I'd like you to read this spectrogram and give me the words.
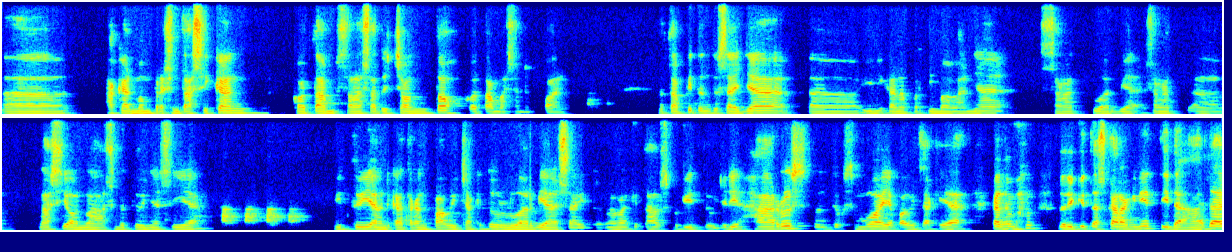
uh, akan mempresentasikan kota salah satu contoh kota masa depan. Tetapi tentu saja uh, ini karena pertimbangannya sangat luar biasa, sangat uh, nasional sebetulnya sih ya. Itu yang dikatakan Pak Wicak itu luar biasa itu. Memang kita harus begitu. Jadi harus untuk semua ya Pak Wicak ya. Karena memang dari kita sekarang ini tidak ada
